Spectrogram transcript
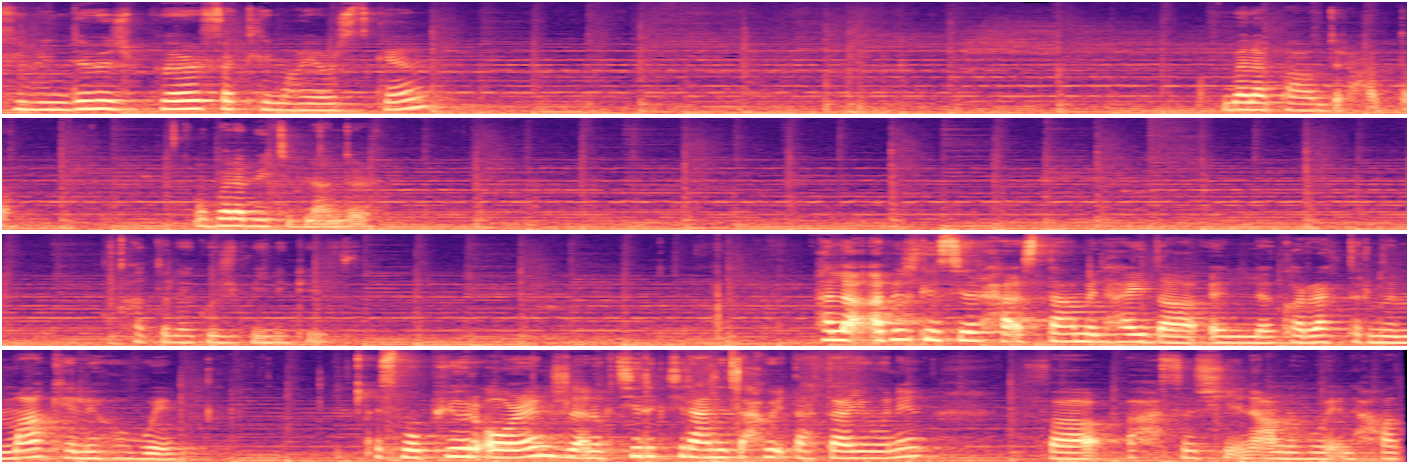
في بيندمج perfectly مع your skin. بلا powder حتى. وبلا beauty blender حتى ليك وجبيني كيف. هلا قبل ال concealer حأستعمل هيدا ال corrector من MAC اللي هو اسمه Pure Orange لأنه كتير كتير عندي تحويق تحت عيوني. فأحسن شيء إني اعمله هو إني أحط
